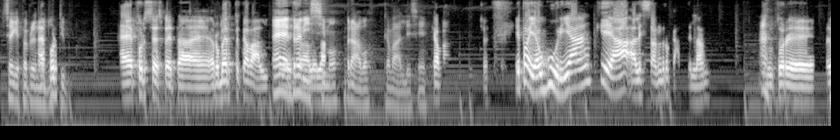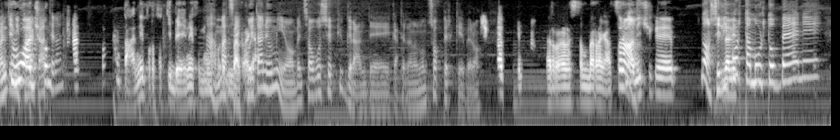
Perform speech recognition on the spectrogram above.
Sai che poi prende eh, tutti... Eh, forse aspetta, eh, Roberto Cavalli. Eh, bravissimo, la... bravo, Cavalli, sì. Cavalli, cioè. E poi auguri anche a Alessandro Cattelan, ah. produttore... Quanti anni fa Cattelan? 40 anni portati bene comunque. Ah, mazza, è coetaneo mio, pensavo fosse più grande Cattelan, non so perché però. Resta un bel ragazzo. No, no. dici che... No, se li porta molto bene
